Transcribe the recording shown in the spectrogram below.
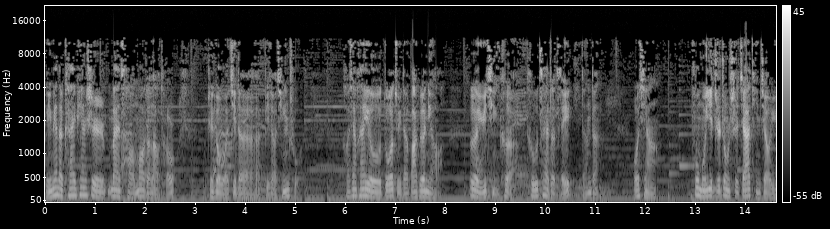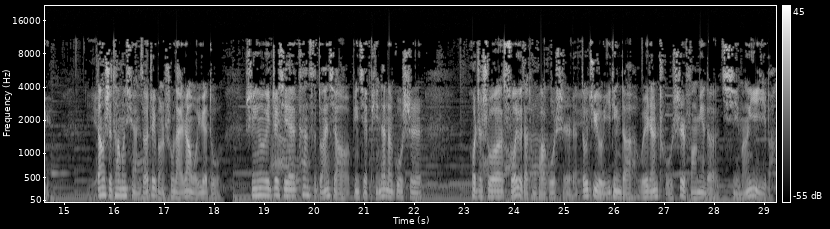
里面的开篇是卖草帽的老头，这个我记得比较清楚。好像还有多嘴的八哥鸟。鳄鱼请客、偷菜的贼等等，我想，父母一直重视家庭教育。当时他们选择这本书来让我阅读，是因为这些看似短小并且平淡的故事，或者说所有的童话故事，都具有一定的为人处事方面的启蒙意义吧。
